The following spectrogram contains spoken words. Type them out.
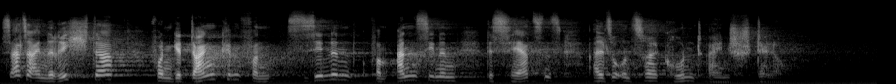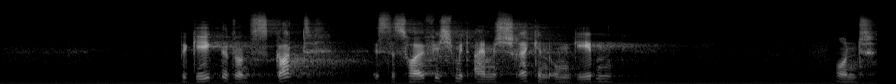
Es ist also ein Richter, von Gedanken, von Sinnen, vom Ansinnen des Herzens, also unserer Grundeinstellung. Begegnet uns Gott, ist es häufig mit einem Schrecken umgeben, und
